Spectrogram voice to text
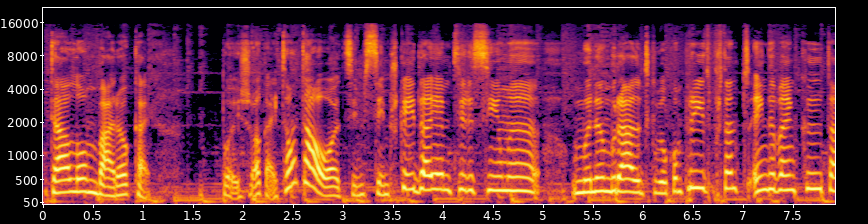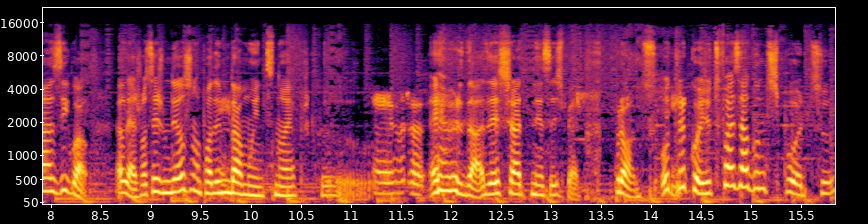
Está a lombar, ok. Pois, ok. Então está ótimo, sim, porque a ideia é meter assim uma, uma namorada de cabelo comprido, portanto, ainda bem que estás igual. Aliás, vocês modelos não podem mudar muito, não é? Porque É verdade. é verdade, é chato nesse aspecto. Pronto, outra coisa, tu fazes algum desporto?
